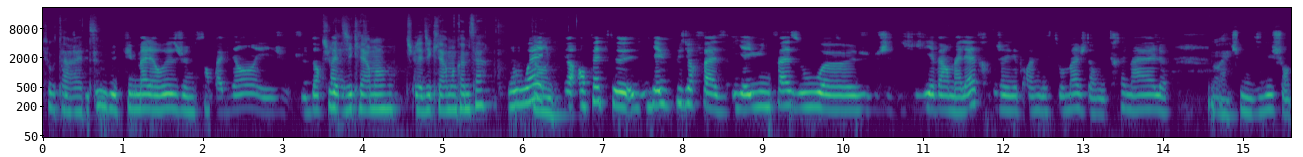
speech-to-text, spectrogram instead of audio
faut que t'arrêtes. je suis malheureuse je ne me sens pas bien et je, je dors tu l'as dit clairement tu l'as dit clairement comme ça? Ouais en fait euh, il y a eu plusieurs phases. Il y a eu une phase où il y avait un mal-être j'avais des problèmes d'estomac je dormais très mal. Ouais. je me disais je suis en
